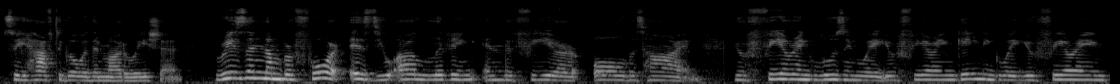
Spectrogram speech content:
So, you have to go within moderation. Reason number four is you are living in the fear all the time. You're fearing losing weight, you're fearing gaining weight, you're fearing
